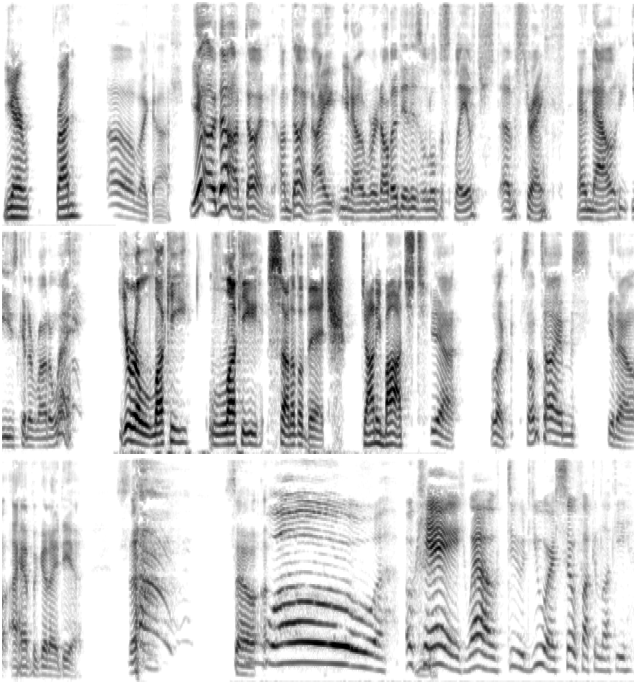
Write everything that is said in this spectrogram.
you gonna run? Oh my gosh. Yeah, oh no, I'm done. I'm done. I, you know, Ronaldo did his little display of of strength, and now he's gonna run away. You're a lucky, lucky son of a bitch. Johnny botched. yeah. Look, sometimes, you know, I have a good idea. So, so uh Whoa. Okay. Wow, dude, you are so fucking lucky.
